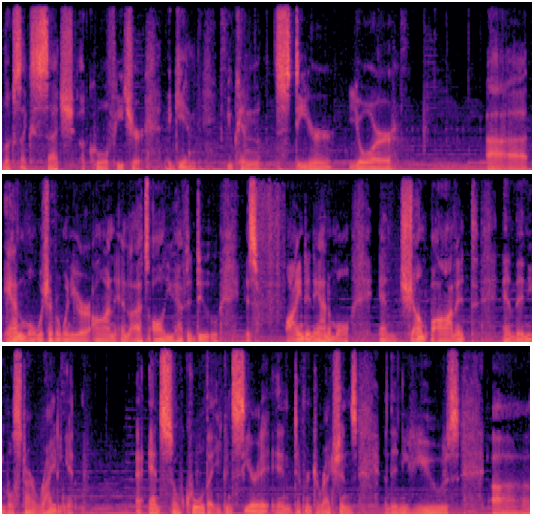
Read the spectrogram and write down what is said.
looks like such a cool feature. Again, you can steer your uh, animal, whichever one you're on, and that's all you have to do is find an animal and jump on it, and then you will start riding it and so cool that you can steer it in different directions, and then you use, uh,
